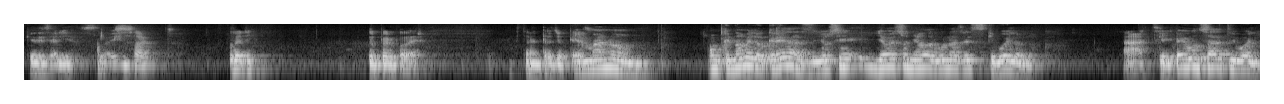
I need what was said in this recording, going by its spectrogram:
que desearías. Exacto. Feli. Superpoder. Hasta mientras yo pienso. Hermano, aunque no me lo creas, yo, sí- yo he soñado algunas veces que vuelo, loco. Ah, Que sí. pego un salto y vuelo.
